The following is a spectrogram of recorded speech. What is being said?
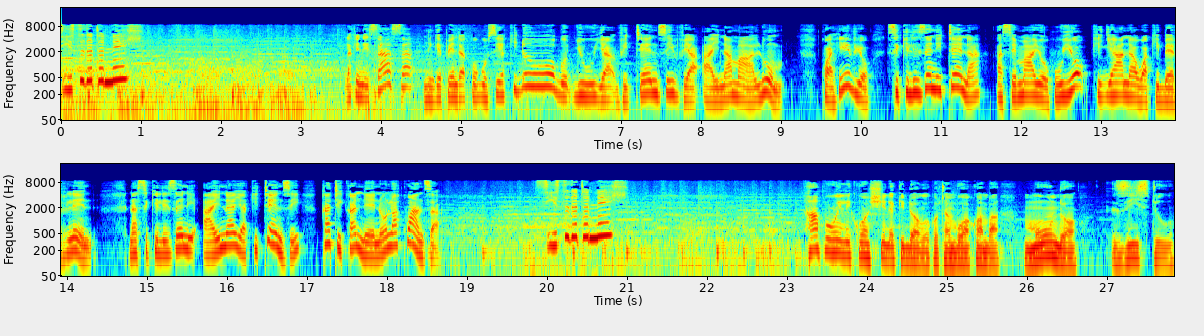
Siehst du das denn nicht? lakini sasa ningependa kugusia kidogo juu ya vitenzi vya aina maalum kwa hivyo sikilizeni tena asemayo huyo kijana wa kiberlin na sikilizeni aina ya kitenzi katika neno la kwanza Siehst du das nicht? hapo ilikuwa shida kidogo kutambua kwamba muundo zistu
